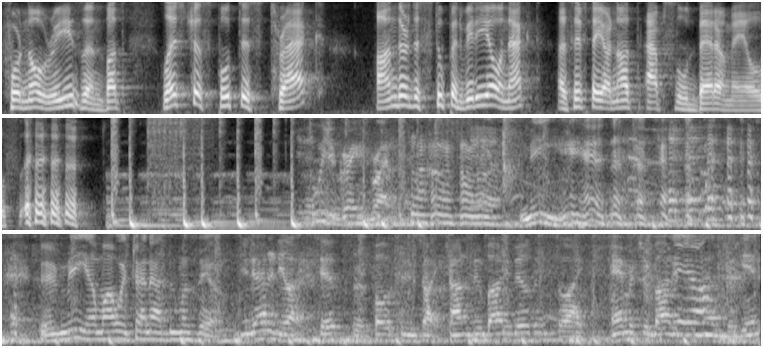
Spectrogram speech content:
for no reason. But let's just put this track under the stupid video and act as if they are not absolute beta males. Who's your greatest rival? Me. it's me. I'm always trying to outdo myself. You got any like tips for folks who's like trying to do bodybuilding? So like amateur bodybuilding Yeah.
